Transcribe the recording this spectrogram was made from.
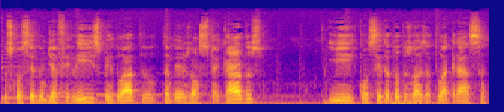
Nos conceda um dia feliz, perdoado também os nossos pecados e conceda a todos nós a tua graça.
